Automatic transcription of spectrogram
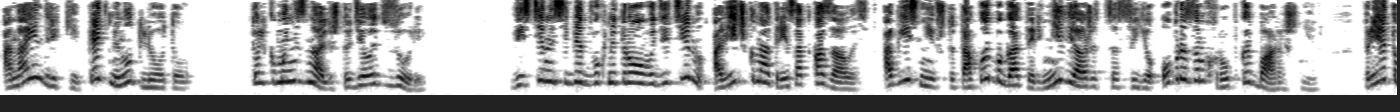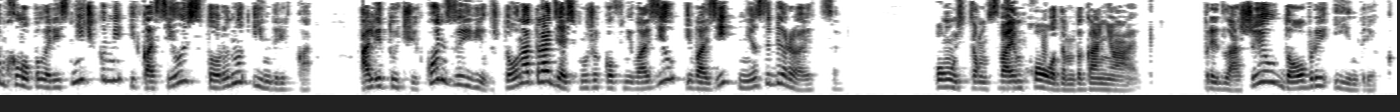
а на Индрике пять минут лету. Только мы не знали, что делать с Зорей. Вести на себе двухметрового детину овечка наотрез отказалась, объяснив, что такой богатырь не вяжется с ее образом хрупкой барышни. При этом хлопала ресничками и косилась в сторону Индрика. А летучий конь заявил, что он отродясь мужиков не возил и возить не собирается. — Пусть он своим ходом догоняет, — предложил добрый Индрик.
